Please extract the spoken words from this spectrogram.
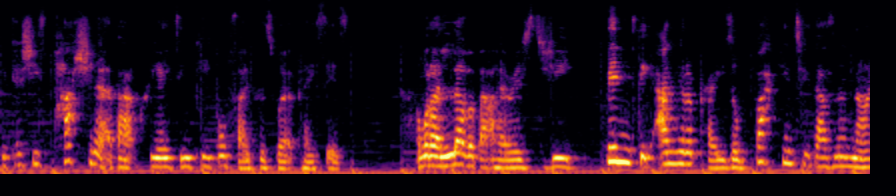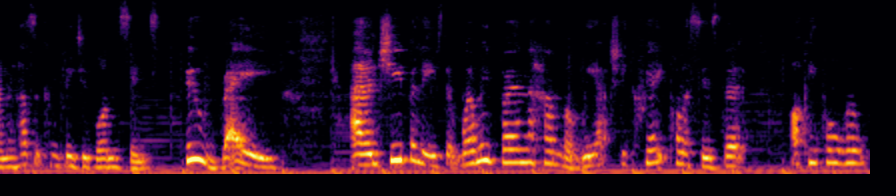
because she's passionate about creating people focused workplaces. And what I love about her is she binned the annual appraisal back in 2009 and hasn't completed one since. Hooray! And she believes that when we burn the handbook, we actually create policies that our people will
